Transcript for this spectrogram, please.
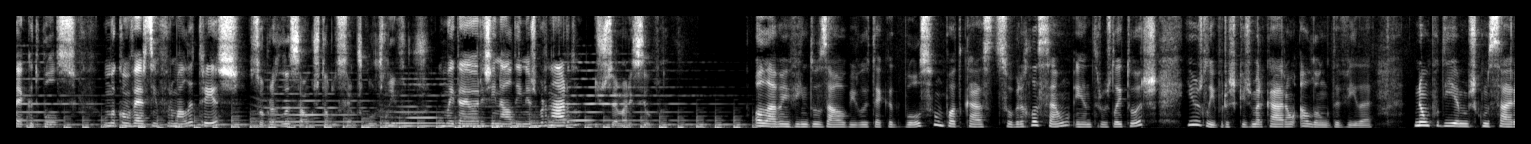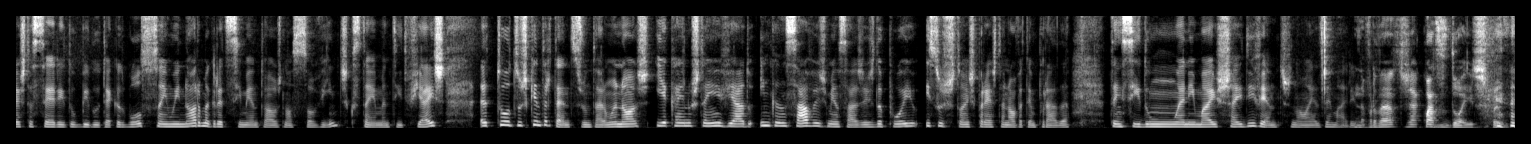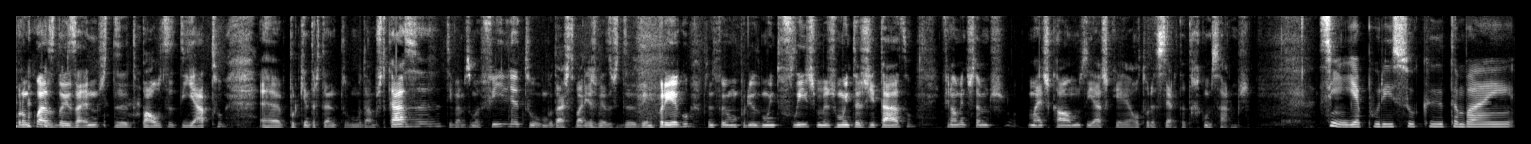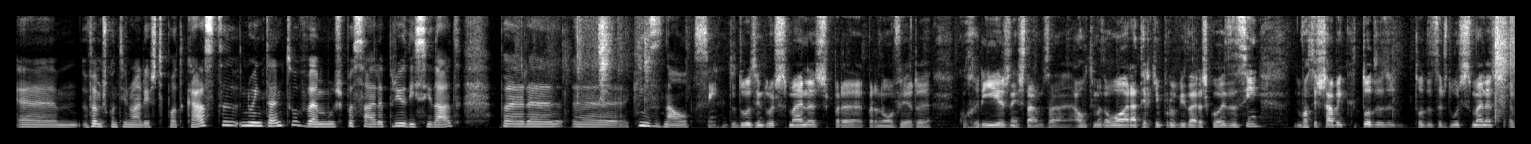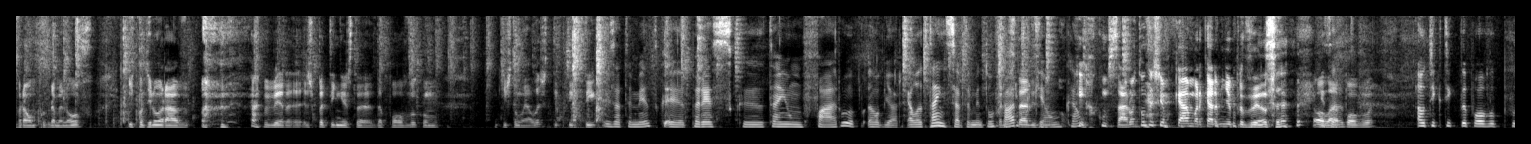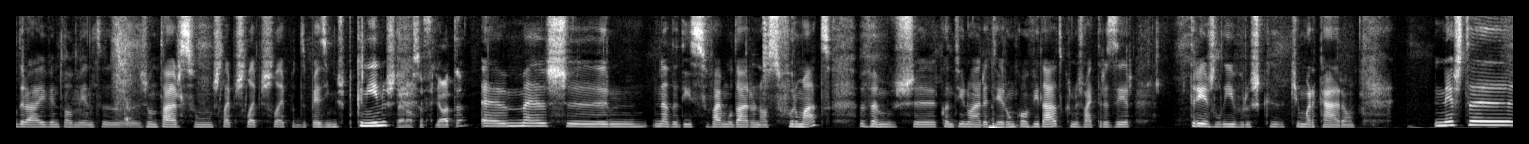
Biblioteca de Bolso. Uma conversa informal a três sobre a relação que estabelecemos com os livros. Uma ideia original de Inês Bernardo e José Mário Silva. Olá, bem-vindos ao Biblioteca de Bolso, um podcast sobre a relação entre os leitores e os livros que os marcaram ao longo da vida. Não podíamos começar esta série do Biblioteca de Bolso sem um enorme agradecimento aos nossos ouvintes que se têm mantido fiéis, a todos os que entretanto se juntaram a nós e a quem nos têm enviado incansáveis mensagens de apoio e sugestões para esta nova temporada. Tem sido um ano e meio cheio de eventos, não é, Zé Mário? Na verdade, já quase dois. Foram quase dois anos de, de pausa, de hiato, uh, porque entretanto mudámos de casa, tivemos uma filha, tu mudaste várias vezes de, de emprego, portanto foi um período muito feliz feliz, mas muito agitado. Finalmente estamos mais calmos e acho que é a altura certa de recomeçarmos. Sim, e é por isso que também um, vamos continuar este podcast. No entanto, vamos passar a periodicidade para uh, quinzenal. Sim, de duas em duas semanas, para, para não haver uh, correrias, nem estarmos à, à, última da hora a ter que improvisar as coisas. Assim, vocês sabem que todas, todas as duas semanas haverá um programa novo e continuará a, a haver as patinhas da, da pova, como Aqui estão elas, tic, tic, tic. Exatamente, parece que tem um faro, ou melhor, ela tem certamente um parece faro, porque é um cão. Ok, recomeçaram, então deixem-me cá marcar a minha presença. Olá, povo. Ao tic-tic da pova poderá eventualmente juntar-se um slap, slap, slap de pezinhos pequeninos. Da nossa filhota. Uh, mas uh, nada disso vai mudar o nosso formato. Vamos uh, continuar a ter um convidado que nos vai trazer três livros que, que o marcaram. Nesta,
